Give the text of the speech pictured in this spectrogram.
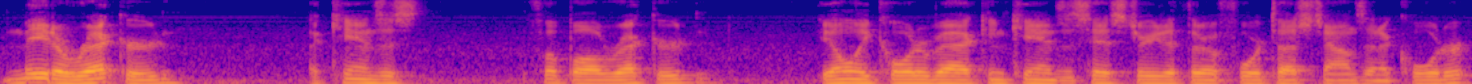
made a record, a Kansas football record, the only quarterback in Kansas history to throw four touchdowns in a quarter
